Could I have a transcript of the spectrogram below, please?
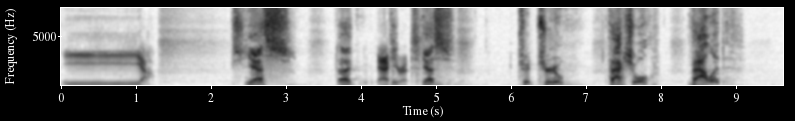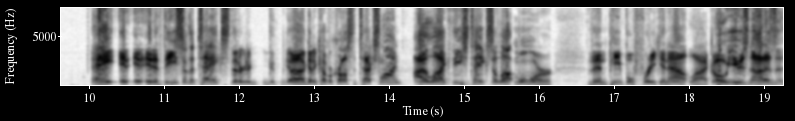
Yeah. Yes. Uh, Accurate. Yes. Tr- true. Factual. Valid. Hey, and, and, if these are the takes that are uh, going to come across the text line, I like these takes a lot more than people freaking out like, "Oh, OU's not as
